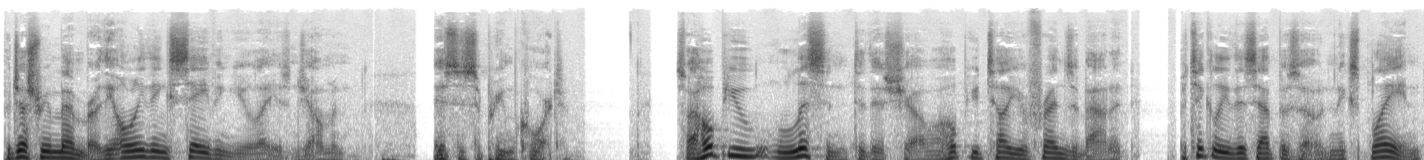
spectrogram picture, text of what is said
But just remember the only thing saving you, ladies and gentlemen, is the Supreme Court. So I hope you listen to this show. I hope you tell your friends about it, particularly this episode, and explain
